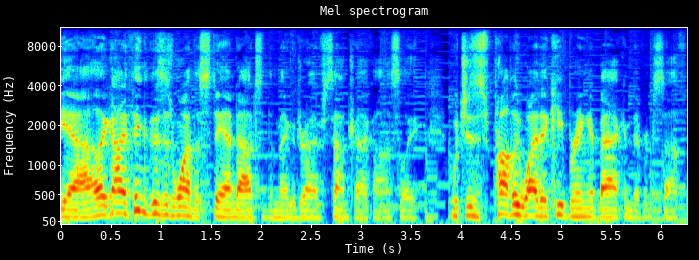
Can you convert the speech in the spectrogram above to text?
Yeah, like I think this is one of the standouts of the Mega Drive soundtrack, honestly, which is probably why they keep bringing it back and different stuff.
